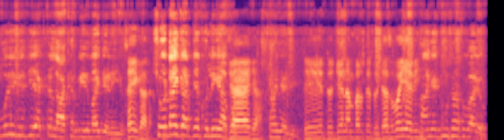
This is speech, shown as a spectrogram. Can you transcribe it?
ਪੂਰੀ ਵੀਰ ਜੀ 1 ਲੱਖ ਰੁਪਏ ਦੀ ਮੱਝ ਦੇਣੀ ਹੈ ਸਹੀ ਗੱਲ। ਛੋਟਾ ਹੀ ਕਰਦੇ ਖੁੱਲੀਆਂ ਆਪਾਂ। ਜਾਇਜ਼ ਆ। ਹਾਂਜੀ ਤੇ ਦੂਜੇ ਨੰਬਰ ਤੇ ਦੂਜਾ ਸਵਾਈ ਹੈ ਵੀ? ਹਾਂਜੀ ਦੂਸਰਾ ਸੁਗਾ ਜੋ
